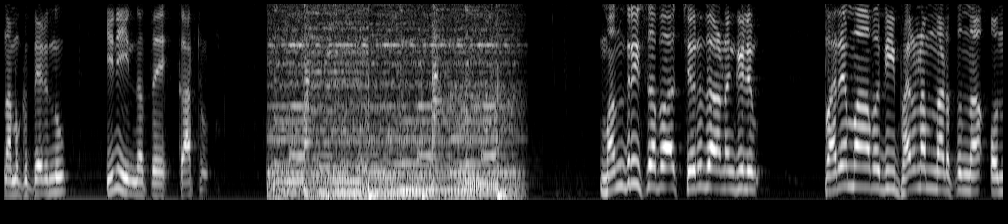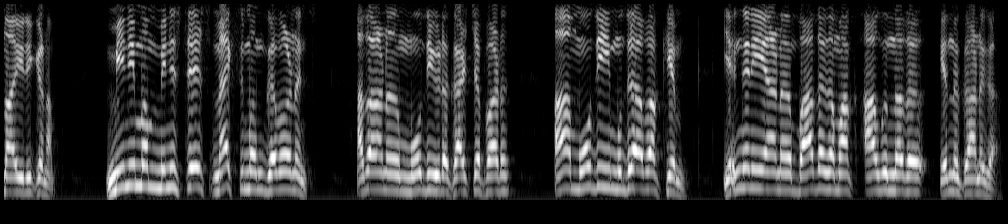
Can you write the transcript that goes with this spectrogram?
നമുക്ക് തരുന്നു. ഇനി ഇന്നത്തെ കാർട്ടൂൺ. മന്ത്രിസഭ ചെറുതാണെങ്കിലും പരമാവധി ഭരണം നടത്തുന്ന ഒന്നായിരിക്കണം. Minimum ministers maximum governance. അതാണ് മോദിയുടെ കാഴ്ചപ്പാട്. ആ മോദി മുദ്രാവാക്യം എങ്ങനെയാണ് ബാധകമാകുന്നത് എന്ന് കാണുക.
